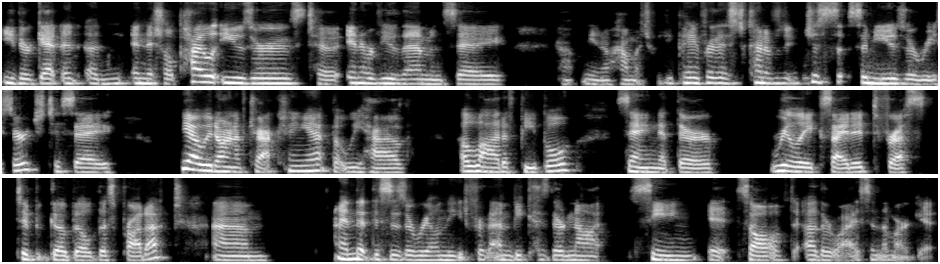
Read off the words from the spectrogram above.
either get an, an initial pilot users to interview them and say you know how much would you pay for this? Kind of just some user research to say yeah we don't have traction yet but we have a lot of people saying that they're really excited for us to go build this product um, and that this is a real need for them because they're not seeing it solved otherwise in the market.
